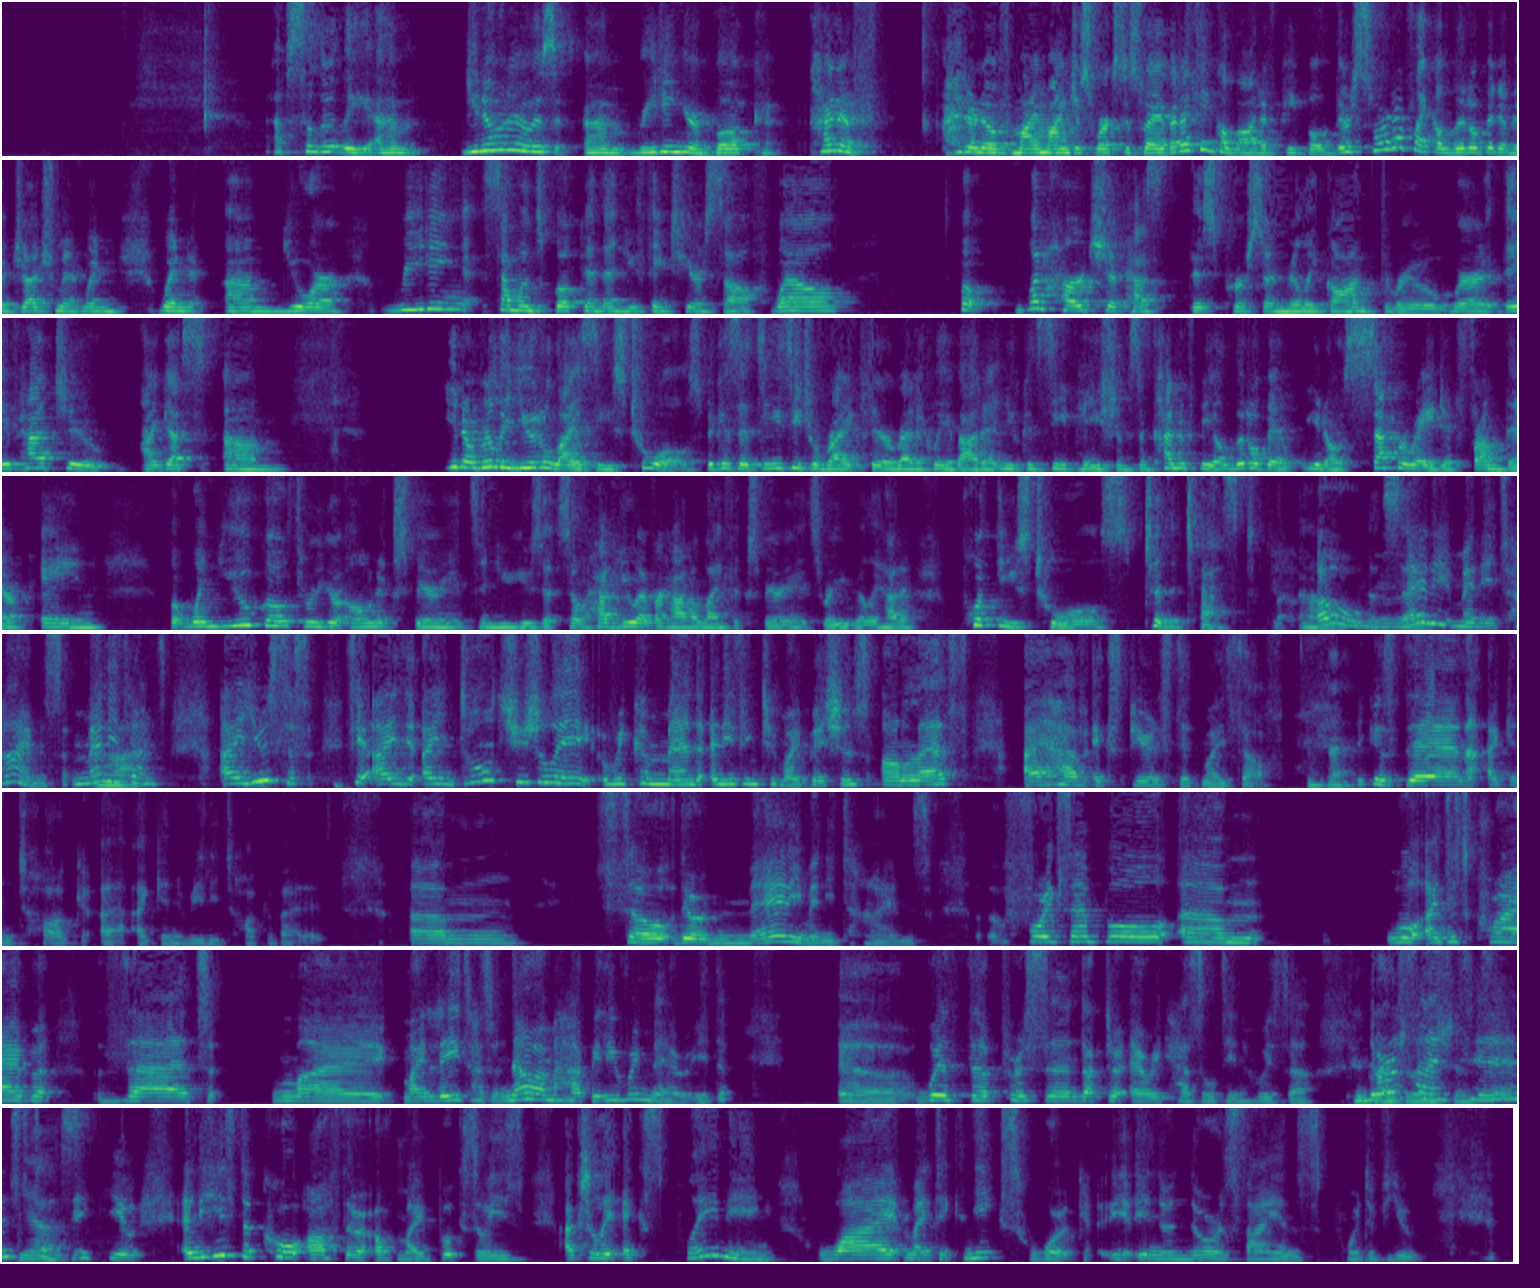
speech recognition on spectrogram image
Absolutely. Um, you know, when I was um, reading your book, kind of, I don't know if my mind just works this way, but I think a lot of people, there's sort of like a little bit of a judgment when when um, you're reading someone's book and then you think to yourself, well, but what hardship has this person really gone through where they've had to, I guess, um, you know really utilize these tools because it's easy to write theoretically about it and you can see patients and kind of be a little bit you know separated from their pain but when you go through your own experience and you use it so have you ever had a life experience where you really had to put these tools to the test um, oh many many times many uh-huh. times i use this see I, I don't usually recommend anything to my patients unless I have experienced it myself okay. because then I can talk, uh, I can really talk about it. Um, so there are many, many times. For example, um, well, I describe that my my late husband. Now I'm happily remarried, uh, with the person, Dr. Eric Haseltine, who is a neuroscientist. Yes. Thank you. And he's the co author of my book. So he's actually explaining why my techniques work in a neuroscience point of view.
